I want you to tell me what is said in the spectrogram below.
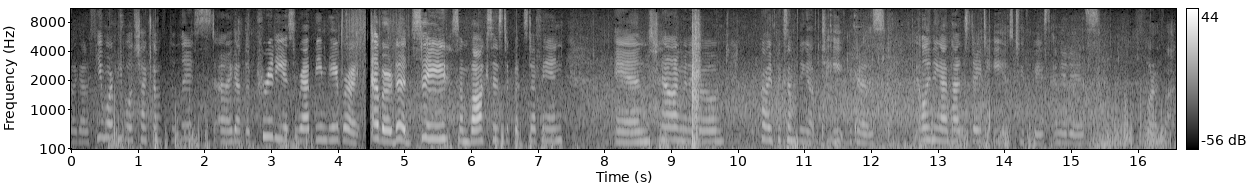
I got a few more people checked off the list. I got the prettiest wrapping paper I ever did see. Some boxes to put stuff in. And now I'm gonna go probably pick something up to eat because the only thing I've had today to eat is toothpaste and it is 4 o'clock.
